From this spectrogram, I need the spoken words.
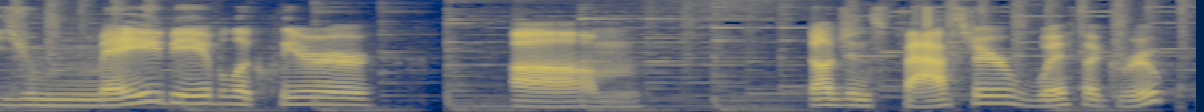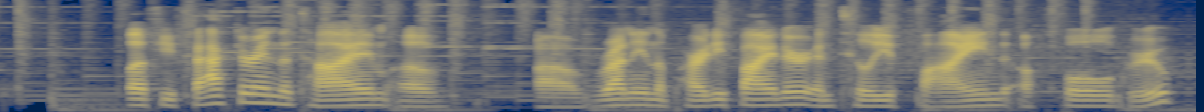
you may be able to clear um, dungeons faster with a group, but if you factor in the time of uh, running the party finder until you find a full group,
